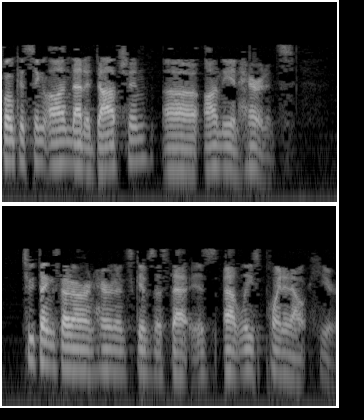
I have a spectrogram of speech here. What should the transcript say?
focusing on that adoption, uh, on the inheritance. Two things that our inheritance gives us that is at least pointed out here.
